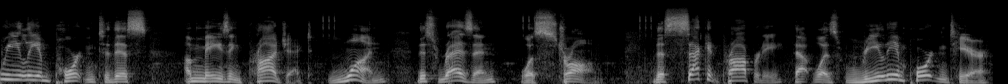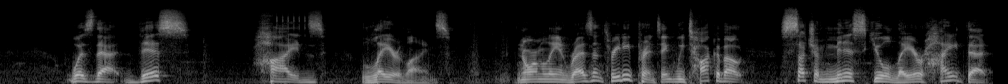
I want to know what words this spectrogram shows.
really important to this amazing project. One, this resin was strong. The second property that was really important here was that this hides layer lines. Normally in resin 3D printing, we talk about such a minuscule layer height that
